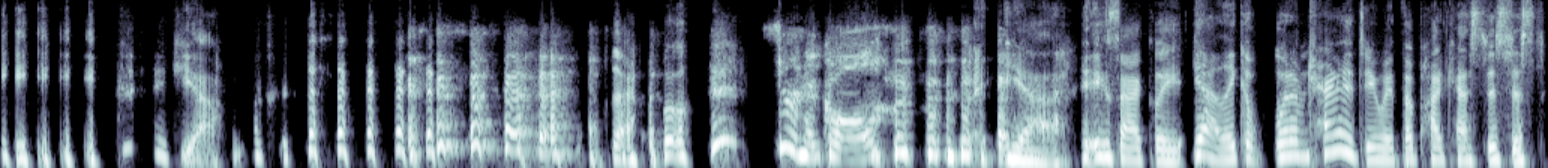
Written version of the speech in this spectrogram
yeah. so, Sir Nicole. yeah, exactly. Yeah, like uh, what I'm trying to do with the podcast is just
